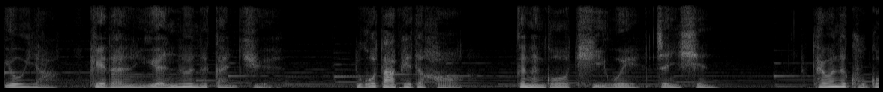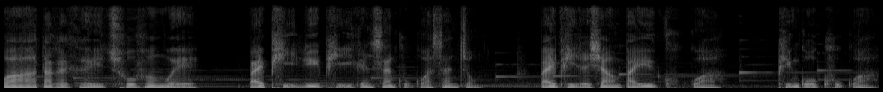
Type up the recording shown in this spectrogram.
优雅，给人圆润的感觉。如果搭配得好，更能够提味增鲜。台湾的苦瓜大概可以粗分为。白皮、绿皮跟山苦瓜三种，白皮的像白玉苦瓜、苹果苦瓜，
